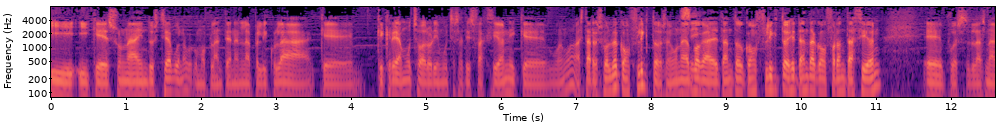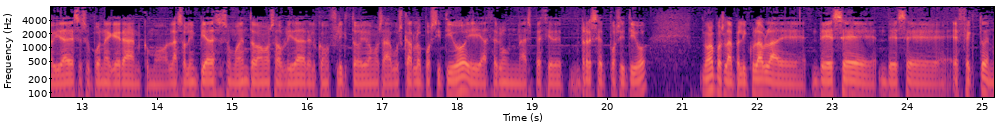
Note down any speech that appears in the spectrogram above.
y, que es una industria, bueno, como plantean en la película, que, que crea mucho valor y mucha satisfacción y que, bueno, hasta resuelve conflictos en una época de tanto conflicto y tanta confrontación. Eh, pues las navidades se supone que eran como las olimpiadas en su momento vamos a olvidar el conflicto y vamos a buscar lo positivo y hacer una especie de reset positivo bueno, pues la película habla de, de, ese, de ese efecto en,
